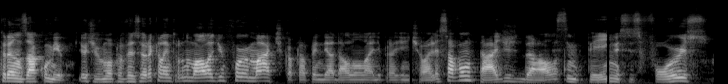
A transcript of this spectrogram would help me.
transar comigo. Eu tive uma professora que ela entrou numa aula de informática para aprender a dar aula online pra gente. Olha essa vontade de dar aula, esse empenho, esse esforço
